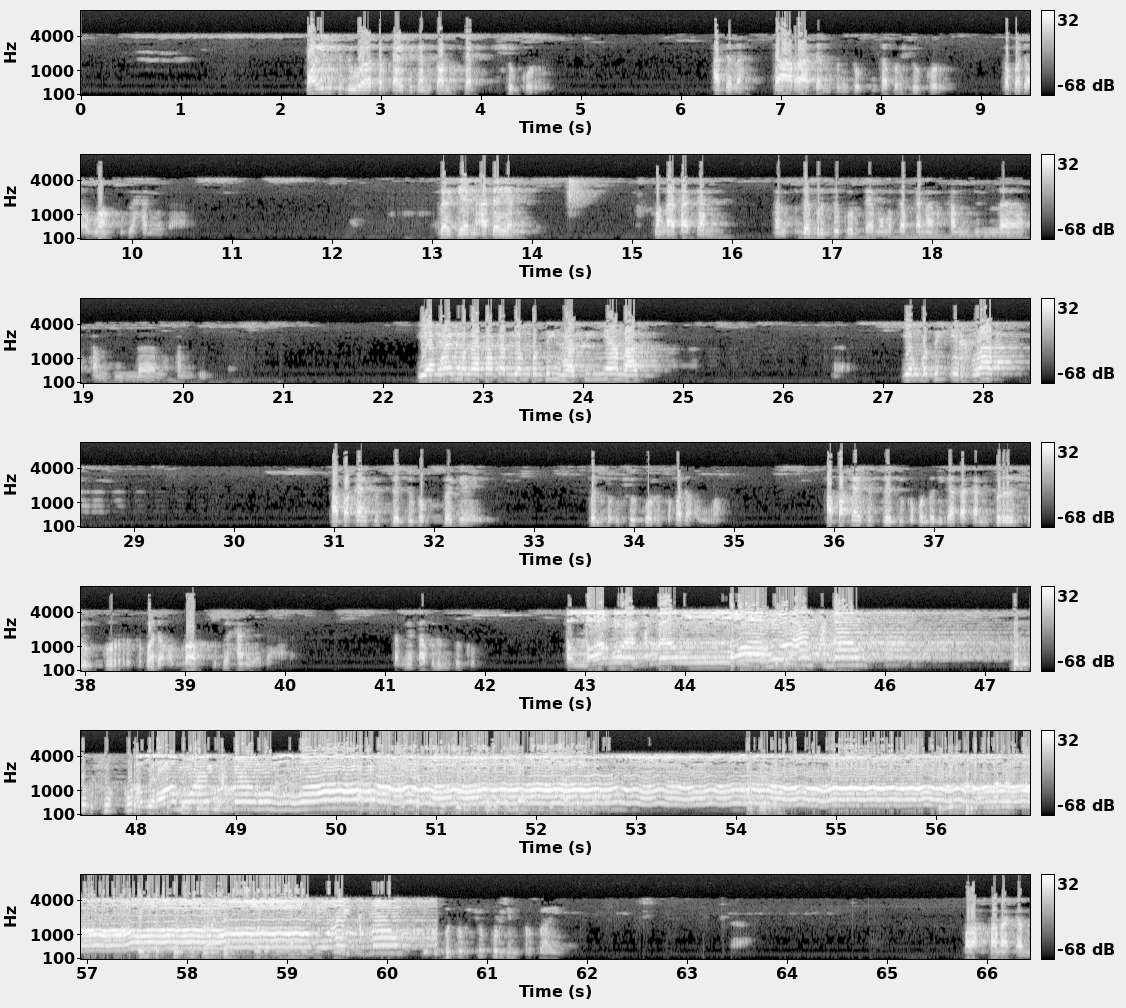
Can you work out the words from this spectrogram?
Poin kedua terkait dengan konsep syukur adalah cara dan bentuk kita bersyukur kepada Allah Subhanahu wa taala. Bagian ada yang mengatakan kan sudah bersyukur saya mengucapkan alhamdulillah, alhamdulillah, alhamdulillah. Yang lain mengatakan yang penting hatinya, Mas. Yang penting ikhlas. Apakah itu sudah cukup sebagai bentuk syukur kepada Allah? Apakah itu sudah cukup untuk dikatakan bersyukur kepada Allah Subhanahu wa taala? Ternyata belum cukup. Allahu akbar, Allahu akbar. Bentuk syukur yang Allahu akbar, Allah. Adalah dengan bersemangat untuk beribadah kepada Allah. Itu bentuk syukur yang terbaik. Melaksanakan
